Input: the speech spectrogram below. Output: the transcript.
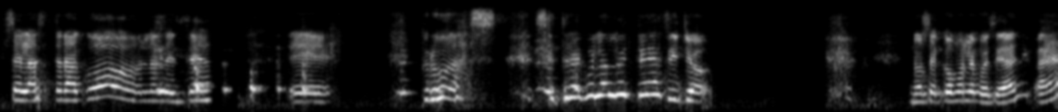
se las tragó las lentejas eh, crudas. Se tragó las lentejas y yo. No sé cómo le fue ese año. ¿eh?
